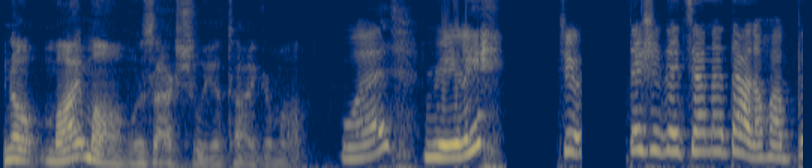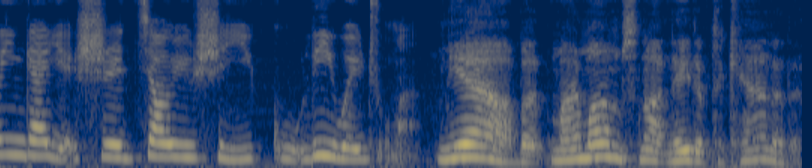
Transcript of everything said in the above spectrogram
You know, my mom was actually a tiger mom. What really？就但是在加拿大的话，不应该也是教育是以鼓励为主吗？ Yeah, but my mom's not native to Canada,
